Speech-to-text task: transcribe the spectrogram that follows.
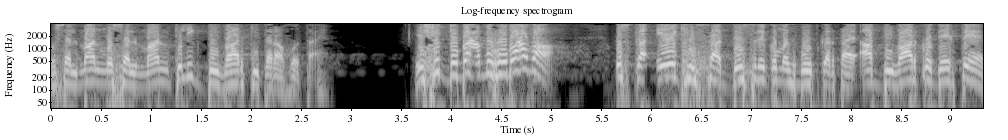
مسلمان مسلمان کے لیے دیوار کی طرح ہوتا ہے۔ یہ شدھ اس کا ایک حصہ دوسرے کو مضبوط کرتا ہے۔ آپ دیوار کو دیکھتے ہیں،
